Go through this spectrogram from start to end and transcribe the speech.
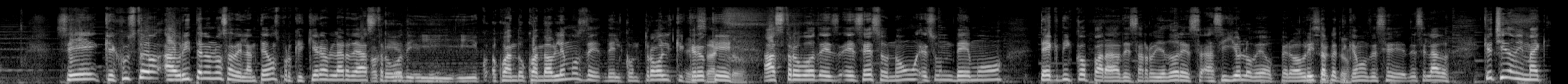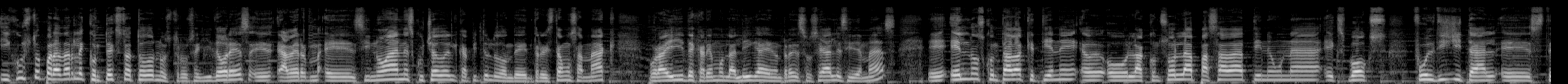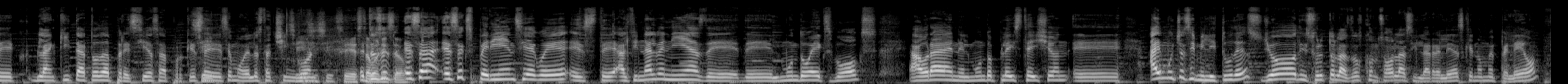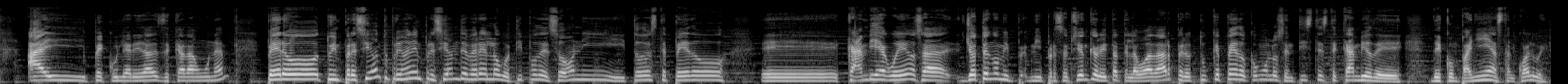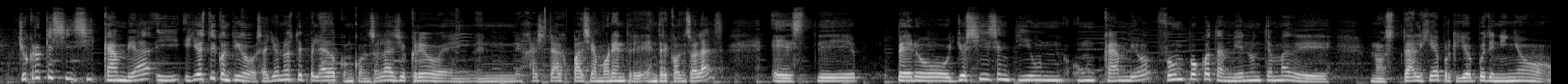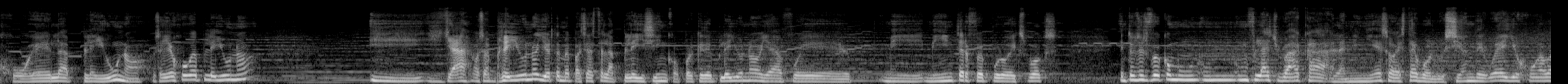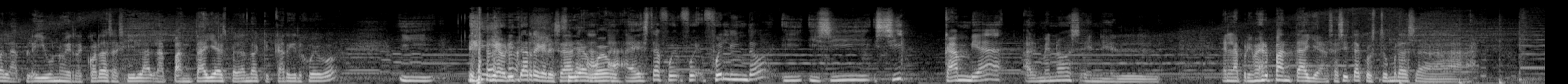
Sí, que justo ahorita no nos adelantemos porque quiero hablar de Astrobot Ok, ok, ok. y, y cu- cuando, cuando hablemos de- del control, que creo que. Astrobot es, es eso, ¿no? Es un demo técnico para desarrolladores, así yo lo veo, pero ahorita Exacto. platicamos de ese, de ese lado. Qué chido mi Mike, y justo para darle contexto a todos nuestros seguidores, eh, a ver, eh, si no han escuchado el capítulo donde entrevistamos a Mac, por ahí dejaremos la liga en redes sociales y demás, eh, él nos contaba que tiene, o la consola pasada tiene una Xbox Full Digital, este, blanquita, toda preciosa, porque ese, Sí. ese modelo está chingón. Sí, sí, sí. Sí, está Entonces, bonito. esa, esa experiencia, güey, este, al final venías de- del mundo Xbox, ahora en el mundo PlayStation, eh, hay muchas similitudes. Yo disfruto las dos consolas y la realidad es que no me peleo. Hay peculiaridades de cada una, pero tu impresión, tu primera impresión de ver el logotipo de Sony y todo este pedo eh, cambia, güey. O sea, yo tengo mi, percepción que ahorita te la voy a dar, pero tú qué pedo, ¿cómo lo sentiste este cambio de, de compañías tal cual, güey? Yo creo que sí, sí cambia y, yo estoy contigo, o sea, yo no estoy peleado con consolas, yo creo en, en hashtag paz y amor entre consolas, este, pero yo sí sentí un, cambio, fue un poco también un tema de nostalgia, porque yo pues de niño jugué la Play 1, o sea, yo jugué Play 1 y, y ya, o sea, Play 1 y ahorita me pasé hasta la Play 5, porque de Play 1 ya fue, mi, mi Inter fue puro Xbox. Entonces fue como un, flashback a, a la niñez o a esta evolución de, güey, yo jugaba la Play 1 y recuerdas así la, la pantalla esperando a que cargue el juego. Y, y ahorita regresar Sí, a esta fue, fue, fue lindo y, y sí, sí cambia, al menos en, el, en la primera pantalla. O sea, si te acostumbras a...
